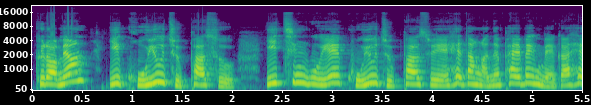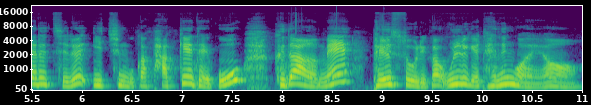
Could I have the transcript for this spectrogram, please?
그러면 이 고유 주파수, 이 친구의 고유 주파수에 해당하는 800MHz를 이 친구가 받게 되고 그 다음에 벨소리가 울리게 되는 거예요.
